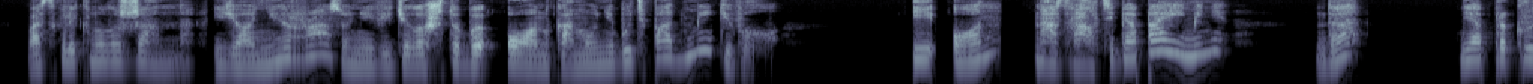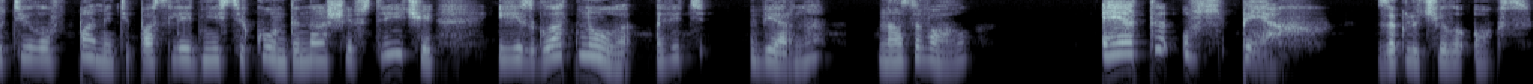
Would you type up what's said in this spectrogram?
— воскликнула Жанна. «Я ни разу не видела, чтобы он кому-нибудь подмигивал». «И он назвал тебя по имени?» «Да? Я прокрутила в памяти последние секунды нашей встречи и изглотнула, а ведь верно, назвал. «Это успех!» — заключила Окс.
